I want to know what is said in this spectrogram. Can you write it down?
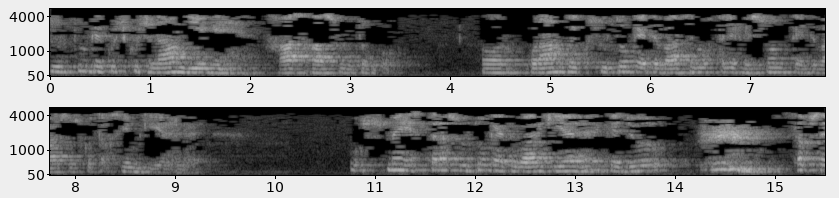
صورتوں کے کچھ کچھ نام دیے گئے ہیں، خاص خاص صورتوں کو۔ اور قرآن کو صورتوں کے اعتبار سے مختلف حصوں کے اعتبار سے اس کو تقسیم کیا ہے۔ اس میں اس طرح صورتوں کا اعتبار کیا ہے کہ جو سب سے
